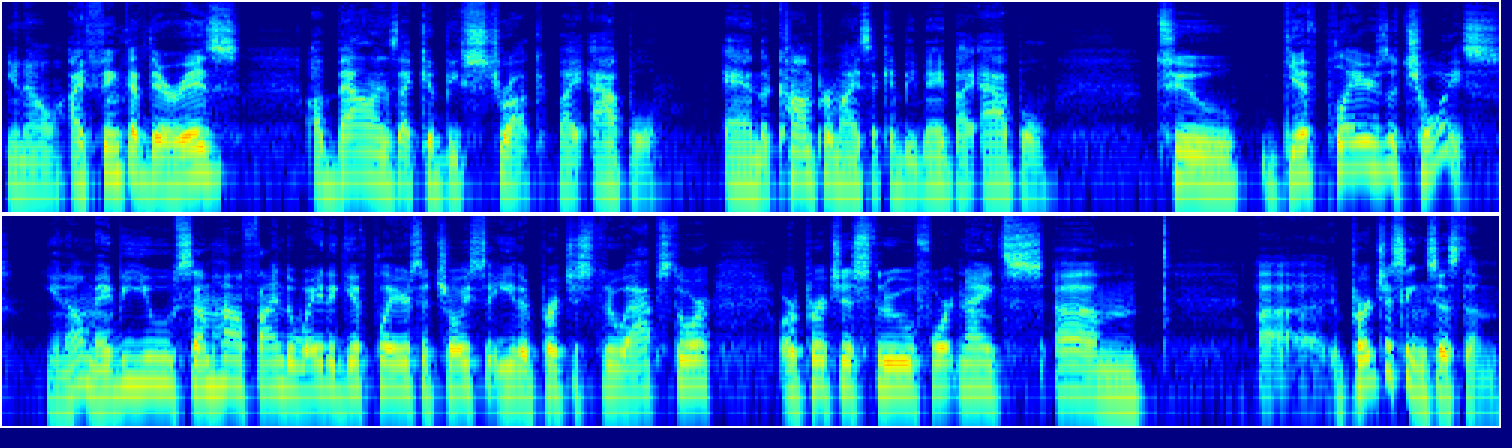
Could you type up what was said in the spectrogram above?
You know, I think that there is a balance that could be struck by Apple and the compromise that can be made by Apple to give players a choice. You know, maybe you somehow find a way to give players a choice to either purchase through App Store or purchase through Fortnite's um, uh, purchasing system.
